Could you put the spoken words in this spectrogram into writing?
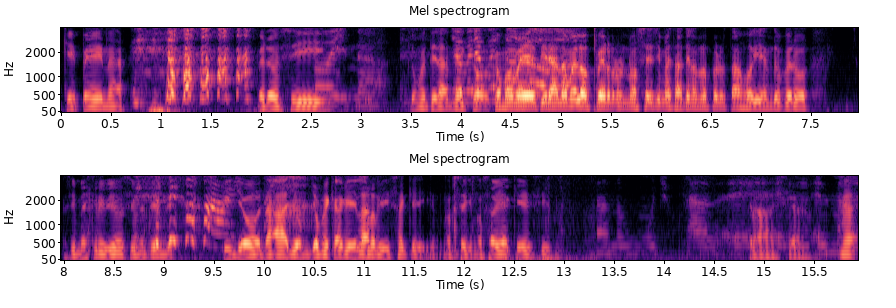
qué pena. Pero sí, Ay, no. Como, tira- Yo me- me la he co- puesto como medio tirándome los perros, no sé si me está tirando los perros, estaba jodiendo, pero sí me escribió, sí me entiendes. Y yo, nada, yo, yo me cagué de la risa que no sé, no sabía qué decir. Dando mucho. O sea, eh, Gracias. el- el Me- man,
